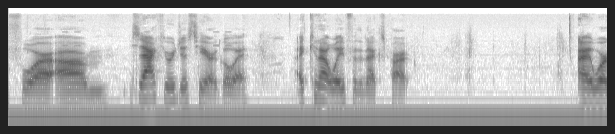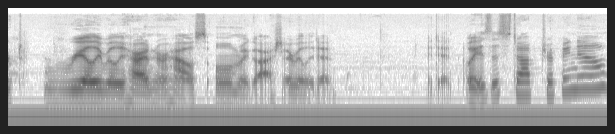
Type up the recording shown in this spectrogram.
for, um, Zach, you were just here. Go away. I cannot wait for the next part. I worked really, really hard in her house. Oh my gosh, I really did. I did. Oh, wait, is this stop dripping now?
